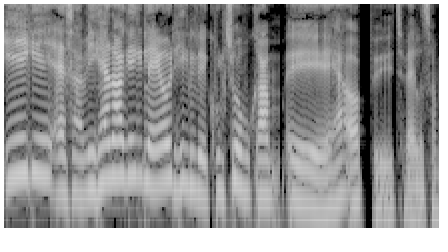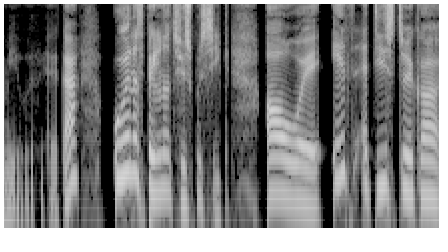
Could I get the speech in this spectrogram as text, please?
ikke, altså vi kan nok ikke lave et helt øh, kulturprogram øh, heroppe øh, til valget, som vi jo øh, gør, uden at spille noget tysk musik. Og øh, et af de stykker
